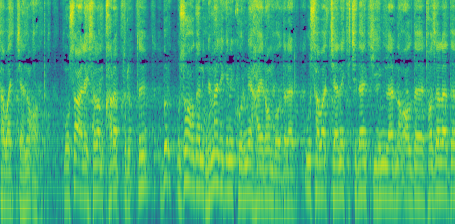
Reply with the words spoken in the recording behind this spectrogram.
savatchani oldi. Muso alayhissalom qarab turibdi bir uzoqdan nimaligini ko'rmay hayron bo'ldilar. U savatchani ichidan kiyimlarni oldi tozaladi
